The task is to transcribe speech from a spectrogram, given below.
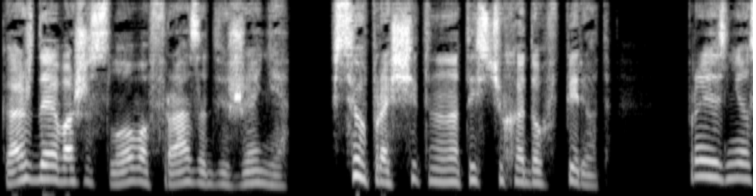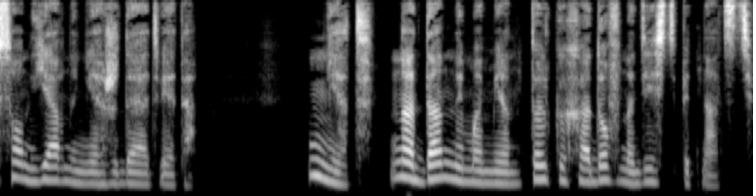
Каждое ваше слово, фраза, движение — все просчитано на тысячу ходов вперед, произнес он, явно не ожидая ответа. «Нет, на данный момент только ходов на 10-15.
